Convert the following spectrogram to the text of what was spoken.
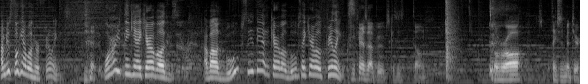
I'm just talking about her feelings. Why are you thinking I care about Consider right now. about boobs? Do you think I care about boobs? I care about feelings. He cares about boobs because he's dumb. Overall, I think she's mid tier.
